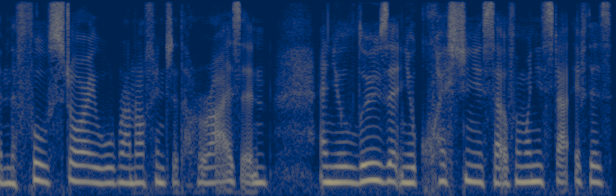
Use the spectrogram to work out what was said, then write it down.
and the full story will run off into the horizon, and you'll lose it, and you'll question yourself. And when you start, if there's,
